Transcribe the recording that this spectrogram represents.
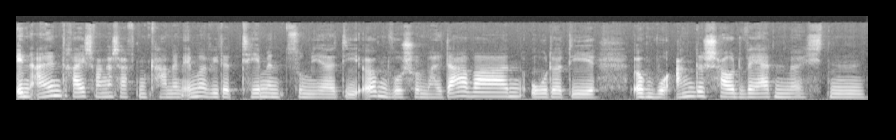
In allen drei Schwangerschaften kamen immer wieder Themen zu mir, die irgendwo schon mal da waren oder die irgendwo angeschaut werden möchten.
